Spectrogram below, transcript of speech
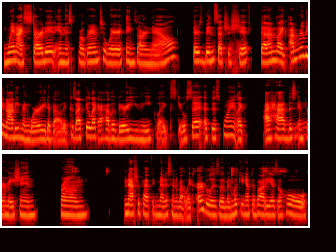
when I started in this program to where things are now, there's been such a uh-huh. shift that I'm like I'm really not even worried about it cuz I feel like I have a very unique like skill set at this point. Like I have this information from naturopathic medicine about like herbalism and looking at the body as a whole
